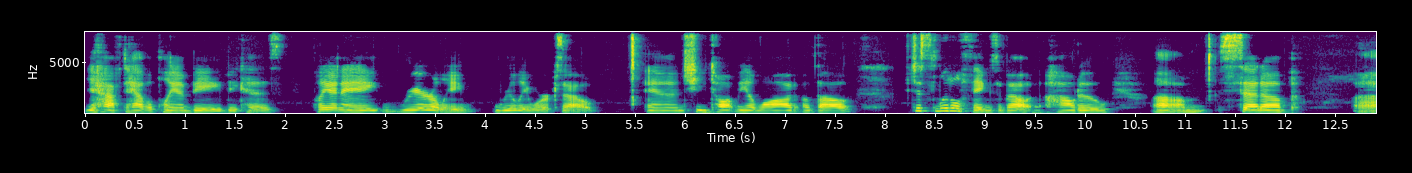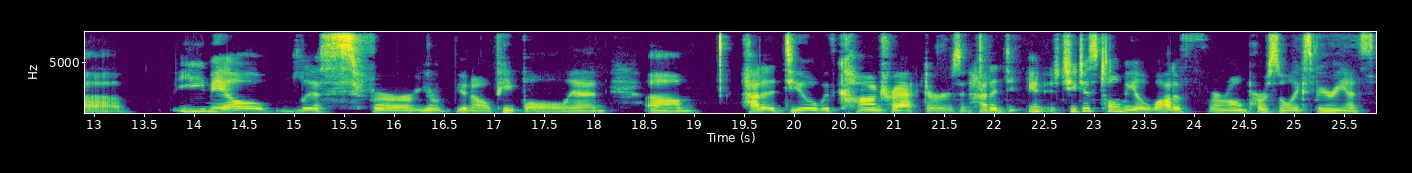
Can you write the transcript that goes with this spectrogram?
you have to have a plan B because plan A rarely really works out. And she taught me a lot about just little things about how to um, set up uh, email lists for your you know people and um, how to deal with contractors and how to de- she just told me a lot of her own personal experience.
